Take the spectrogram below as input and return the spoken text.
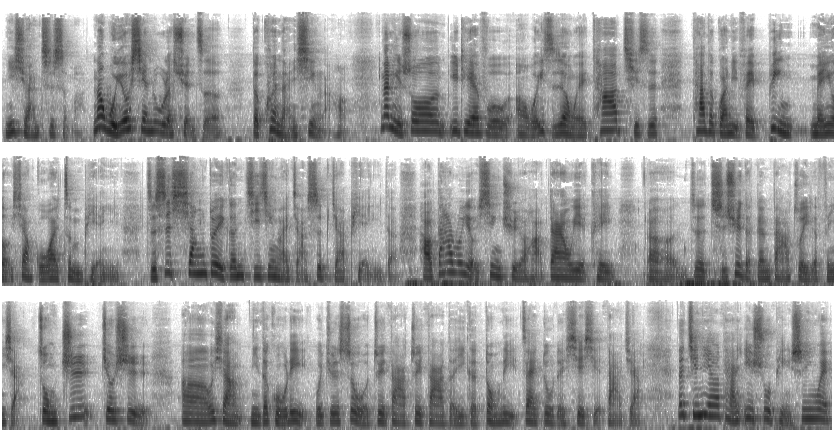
你喜欢吃什么？那我又陷入了选择的困难性了哈。那你说 ETF 啊，我一直认为它其实它的管理费并没有像国外这么便宜，只是相对跟基金来讲是比较便宜的。好，大家如果有兴趣的话，当然我也可以呃，这持续的跟大家做一个分享。总之就是呃，我想你的鼓励，我觉得是我最大最大的一个动力。再度的谢谢大家。那今天要谈艺术品，是因为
